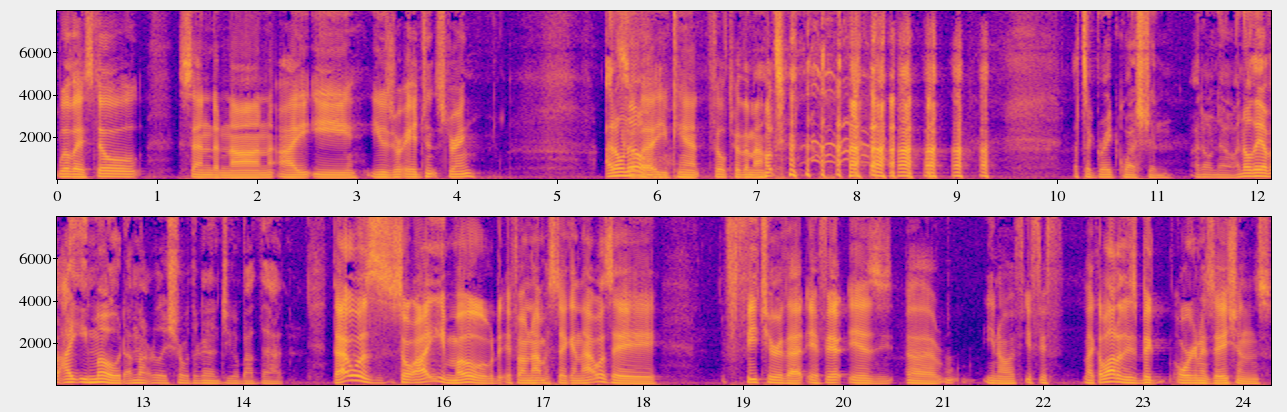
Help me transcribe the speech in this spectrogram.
Will they still send a non-IE user agent string? i don't so know that you can't filter them out. That's a great question. I don't know. I know they have IE mode. I'm not really sure what they're going to do about that. that was so IE mode, if I'm not mistaken. That was a feature that if it is, uh, you know, if, if if like a lot of these big organizations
